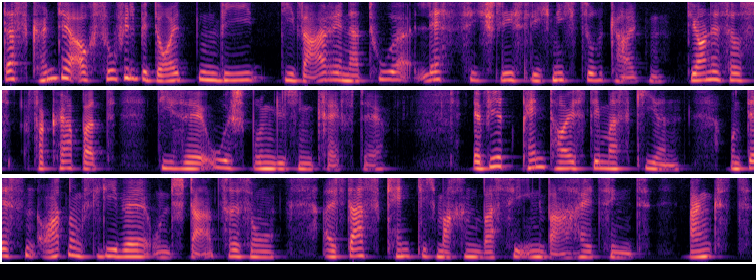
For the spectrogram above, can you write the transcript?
Das könnte auch so viel bedeuten wie die wahre Natur lässt sich schließlich nicht zurückhalten. Dionysos verkörpert diese ursprünglichen Kräfte. Er wird Pentheus demaskieren und dessen Ordnungsliebe und Staatsräson als das kenntlich machen, was sie in Wahrheit sind. Angst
